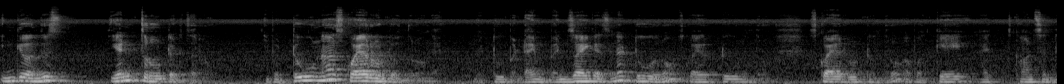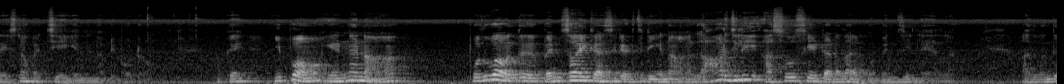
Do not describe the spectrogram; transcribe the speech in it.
இங்கே வந்து என்த் ரூட் எடுத்துடுறோம் இப்போ டூனா ஸ்கொயர் ரூட் வந்துடுவோங்க இந்த டூ இப்போ டைம் பென்சாயிக் ஆசிட்னா டூ வரும் ஸ்கொயர் டூன்னு வந்துடும் ஸ்கொயர் ரூட் வந்துடும் அப்போ கே ஹெச் கான்சன்ட்ரேஷன் ஆஃப் ஹெச்ஏஎன்னு அப்படி போட்டுரும் ஓகே இப்போ என்னென்னா பொதுவாக வந்து பென்சாயிக் ஆசிட் எடுத்துட்டிங்கன்னா லார்ஜ்லி அசோசியேட்டடாக தான் இருக்கும் பென்சின் லேயரில் அது வந்து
